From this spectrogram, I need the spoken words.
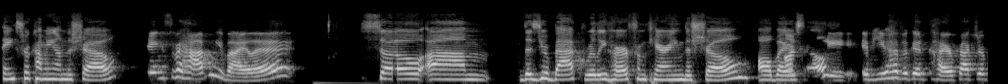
Thanks for coming on the show. Thanks for having me, Violet. So, um, does your back really hurt from carrying the show all by Honestly, yourself? If you have a good chiropractor,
